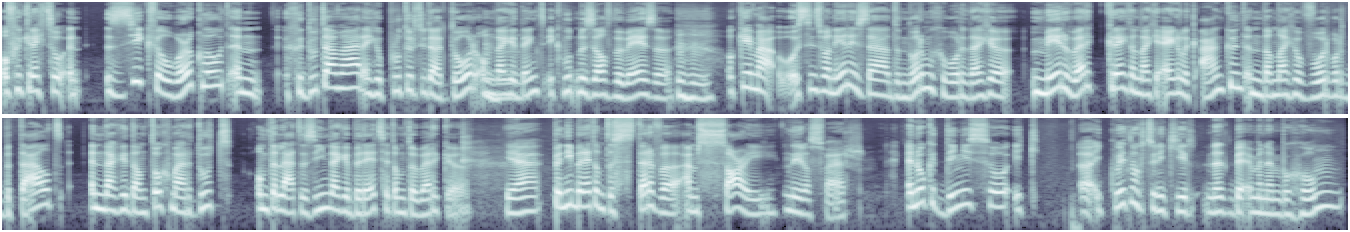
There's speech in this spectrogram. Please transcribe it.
Of je krijgt zo een ziek veel workload en je doet dat maar en je ploetert u daardoor omdat je mhm. denkt, ik moet mezelf bewijzen. Mhm. Oké, maar sinds wanneer is dat de norm geworden? Dat je meer werk krijgt dan dat je eigenlijk aan kunt en dan dat je voor wordt betaald en dat je dan toch maar doet om te laten zien dat je bereid bent om te werken. Ja. Ik ben niet bereid om te sterven. I'm sorry. Nee, dat is waar. En ook het ding is zo, ik, uh, ik weet nog toen ik hier net bij M&M begon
